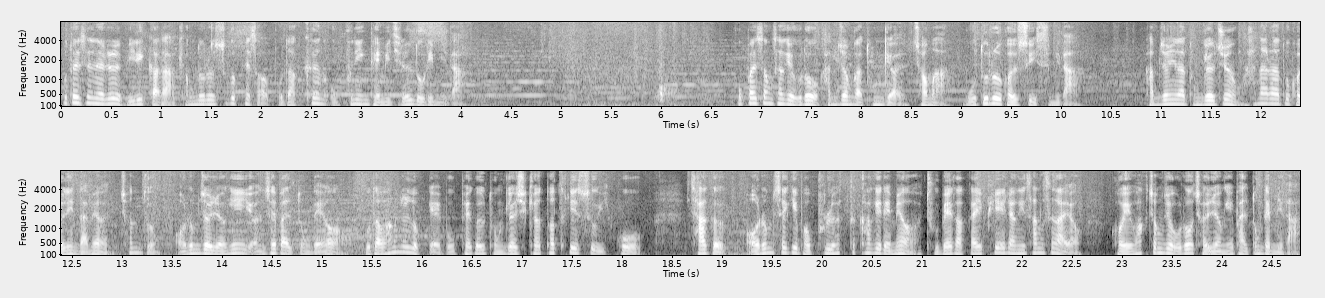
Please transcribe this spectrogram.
소대세네를 미리 깔아 경로를 수급해서 보다 큰 오프닝 데미지를 노립니다. 폭발성 사격으로 감전과 동결, 점화 모두를 걸 수 있습니다. 감전이나 동결 중 하나라도 걸린다면 천둥, 얼음 전령이 연쇄 발동되어 보다 확률 높게 모팩을 동결시켜 터트릴 수 있고 자극, 얼음 세기 버프를 획득하게 되며 두 배 가까이 피해량이 상승하여 거의 확정적으로 전령이 발동됩니다.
